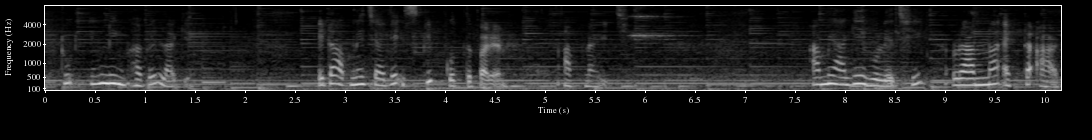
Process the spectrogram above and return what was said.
একটু ইউনিকভাবে লাগে। এটা আপনি চাইলে স্কিপ করতে পারেন, আপনার ইচ্ছে। আমি আগেই বলেছি, রান্না একটা আর্ট।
